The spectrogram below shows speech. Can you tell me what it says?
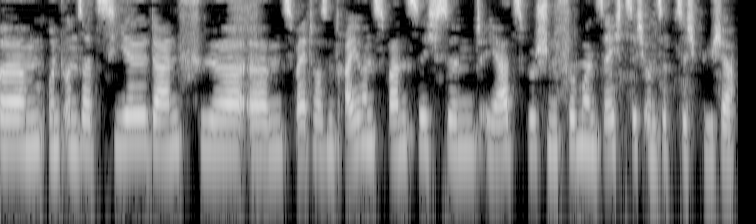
Ähm, und unser Ziel dann für ähm, 2023 sind ja zwischen 65 und 70 Bücher.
